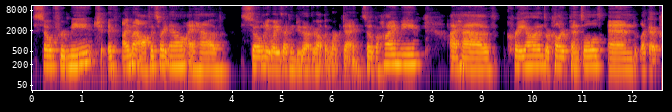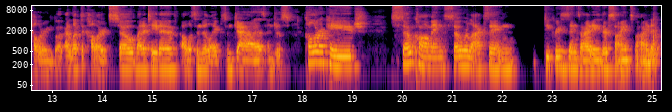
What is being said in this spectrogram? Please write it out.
So for me, if I'm in my office right now, I have so many ways I can do that throughout the workday. So behind me, I have crayons or colored pencils and like a coloring book. I love to color. It's so meditative. I'll listen to like some jazz and just color a page so calming, so relaxing, decreases anxiety. There's science behind it.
